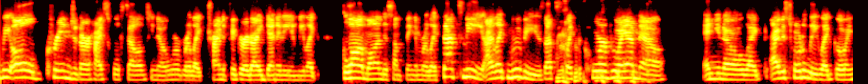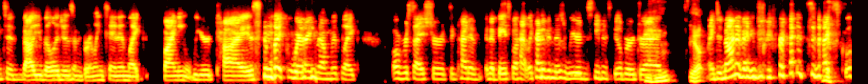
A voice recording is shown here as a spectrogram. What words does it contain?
we all cringe at our high school selves, you know, where we're like trying to figure out our identity and we like glom onto something and we're like, that's me. I like movies. That's like the core of who I am now and you know like i was totally like going to value villages in burlington and like finding weird ties and like wearing them with like oversized shirts and kind of in a baseball hat like kind of in this weird steven spielberg drag. Mm-hmm. yeah i did not have any boyfriends in high school.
